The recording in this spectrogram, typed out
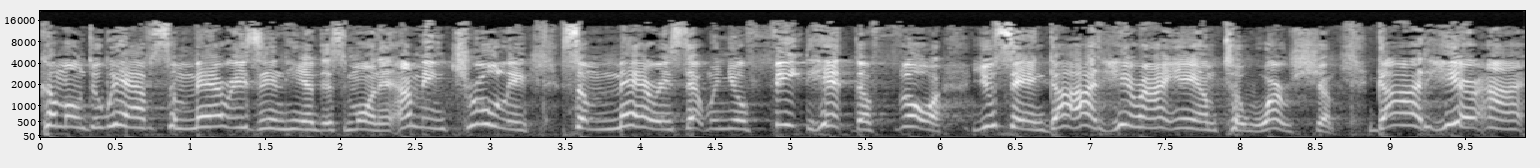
Come on, do we have some Marys in here this morning? I mean, truly some Marys that when your feet hit the floor, you're saying, God, here I am to worship. God, here I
